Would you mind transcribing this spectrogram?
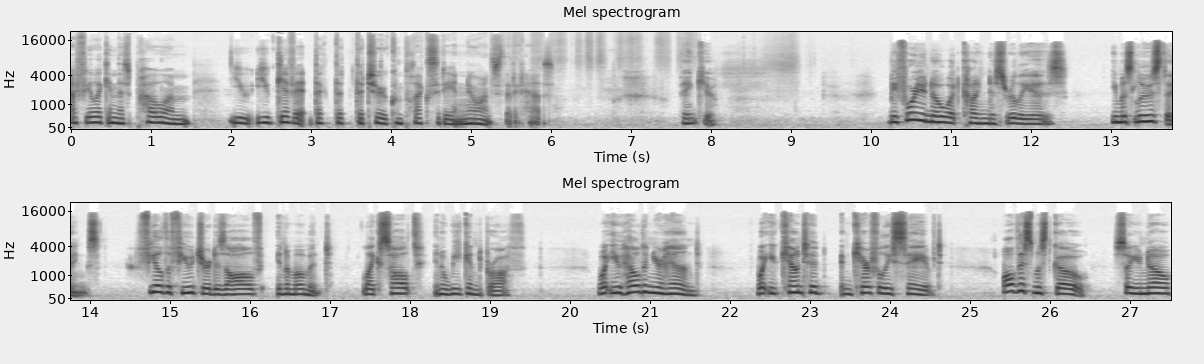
I feel like in this poem, you you give it the, the, the true complexity and nuance that it has. Thank you. Before you know what kindness really is, you must lose things, feel the future dissolve in a moment, like salt in a weakened broth. What you held in your hand, what you counted and carefully saved, all this must go so you know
